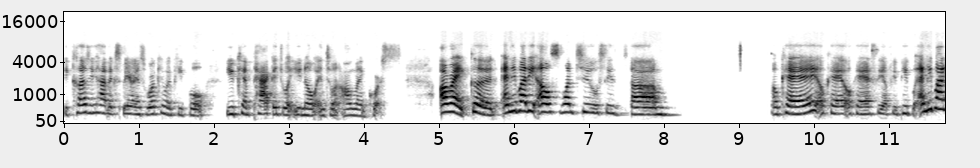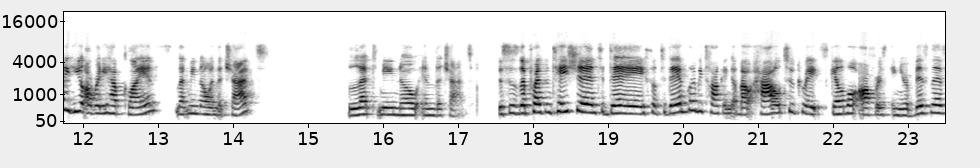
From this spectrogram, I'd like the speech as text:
because you have experience working with people, you can package what you know into an online course. All right, good. Anybody else want to see um, Okay, okay, okay. I see a few people. Anybody here already have clients? Let me know in the chat. Let me know in the chat. This is the presentation today. So today I'm going to be talking about how to create scalable offers in your business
